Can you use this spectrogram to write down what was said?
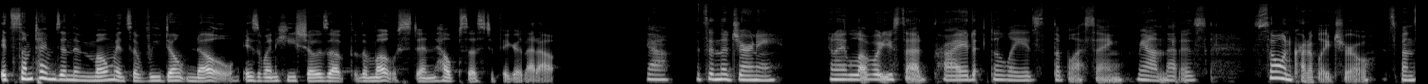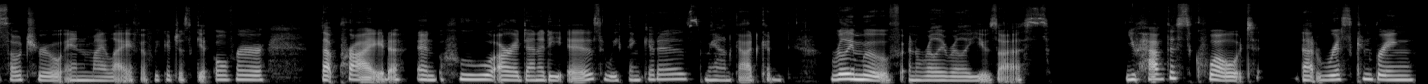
it's sometimes in the moments of we don't know is when he shows up the most and helps us to figure that out. Yeah, it's in the journey. And I love what you said pride delays the blessing. Man, that is so incredibly true. It's been so true in my life. If we could just get over that pride and who our identity is, who we think it is, man, God could really move and really, really use us. You have this quote that risk can bring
